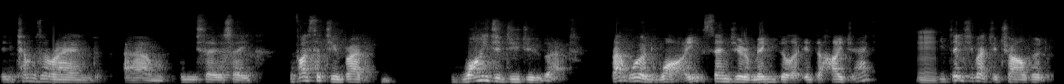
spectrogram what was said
It comes around um, when you say, say, if I said to you, Brad, why did you do that? That word why sends your amygdala into hijack Mm. He takes you back to your childhood.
